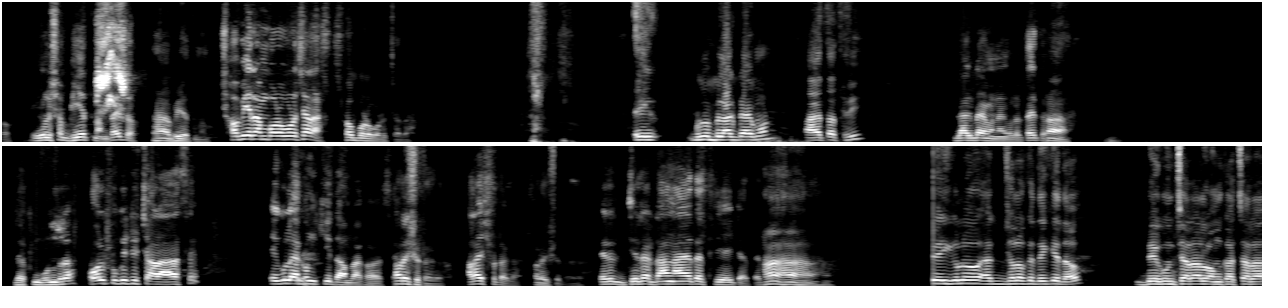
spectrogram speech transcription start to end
ওকে এগুলো সব ভিয়েতনাম তাই তো? হ্যাঁ ভিয়েতনাম। সবই এরম বড় বড় চারা? সব বড় বড় চারা। এইগুলো ব্ল্যাক ডায়মন্ড আয়তা থ্রি। ব্ল্যাক ডায়মন্ড এগুলো তাই তো? হ্যাঁ। দেখুন বন্ধুরা অল্প কিছু চারা আছে। এগুলো এখন কি দাম রাখা হয়েছে? আড়াইশো টাকা। আড়াইশো টাকা। আড়াইশো টাকা। এটা যেটা ডাং আয়াতে থ্রি এইটা তাই হ্যাঁ হ্যাঁ হ্যাঁ হ্যাঁ। এইগুলো এক ঝলকে দেখিয়ে দাও। বেগুন চারা লঙ্কা চারা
